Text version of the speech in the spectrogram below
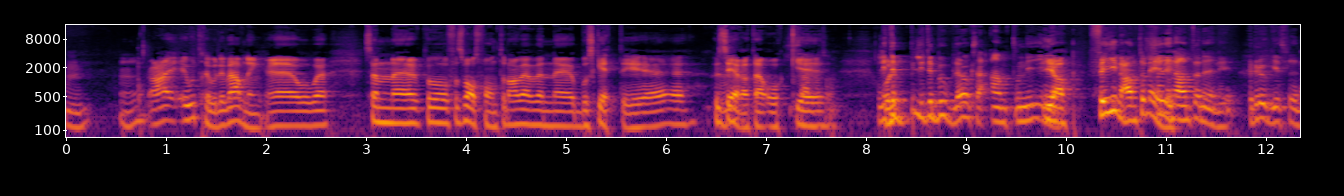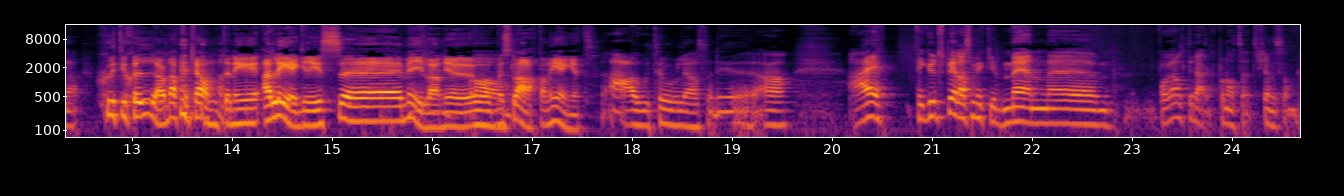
Mm. Ja, otrolig värvning. Och sen på försvarsfronten har vi även eh, huserat där. Och, eh, Sabaton. Lite, lite bubblor också. Antonini. ja, fina Antonini. Fina Antonini. Ruggigt fina. 77 där på kanten i Allegris eh, Milan ju. Ja. Och med Zlatan och gänget. Ja, otrolig alltså. Det, ja. Nej, fick inte spela så mycket men eh, var ju alltid där på något sätt kändes som.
